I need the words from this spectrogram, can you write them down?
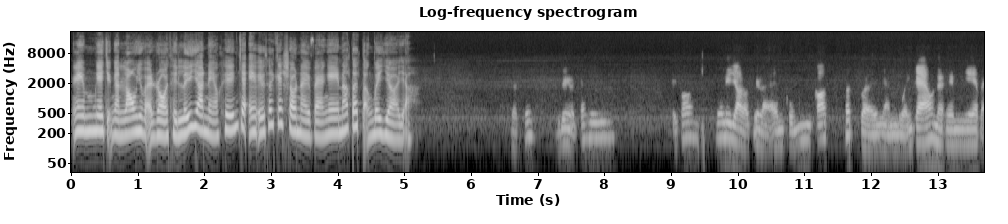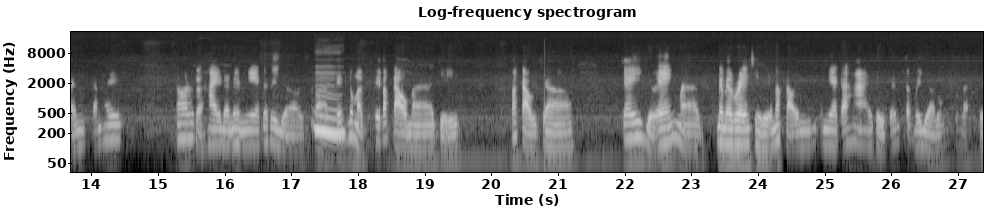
em nghe chuyện ngành lâu như vậy rồi thì lý do nào khiến cho em yêu thích cái show này và nghe nó tới tận bây giờ vậy? Dạ cái đầu là cái chỉ có cái lý do đầu tiên là em cũng có thích về ngành quảng cáo nên em nghe và em cảm thấy nó rất là hay nên em nghe tới bây giờ. Và Ừ. cái lúc mà khi bắt đầu mà chị bắt đầu chờ cái dự án mà Memory thì em bắt đầu em, em nghe cả hai thì đến tận bây giờ luôn. Tức là thì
